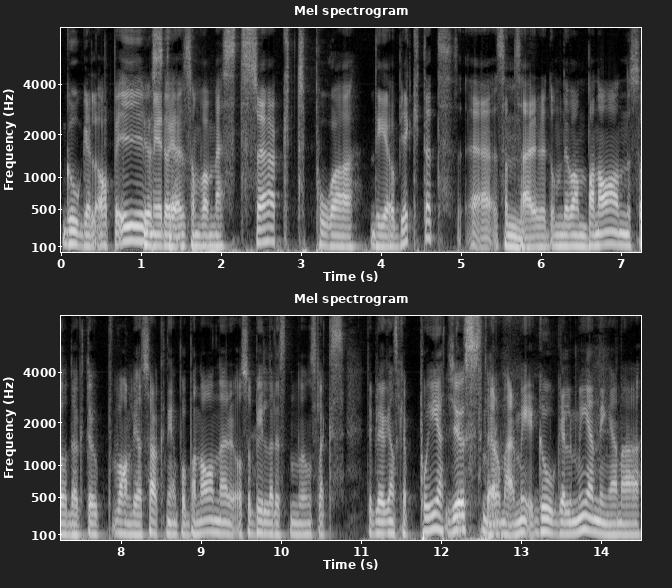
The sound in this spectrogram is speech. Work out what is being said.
Google API Just med det. det. som var mest sökt på det objektet. Eh, så att Mm. så här, om det var en banan så dök det upp vanliga sökningar på bananer och så bildades någon slags, det blev ganska poetiskt Just det. med de här me- Google-meningarna.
